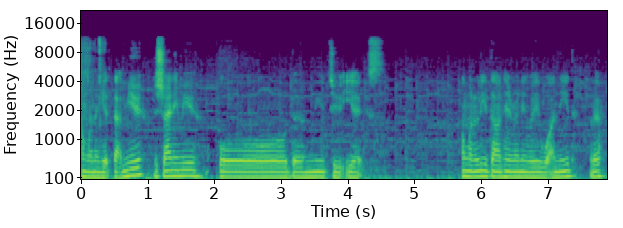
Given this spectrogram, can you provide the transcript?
I'm gonna get that Mew, the shiny Mew, or the Mewtwo EX. I'm gonna leave down here anyway what I need left.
